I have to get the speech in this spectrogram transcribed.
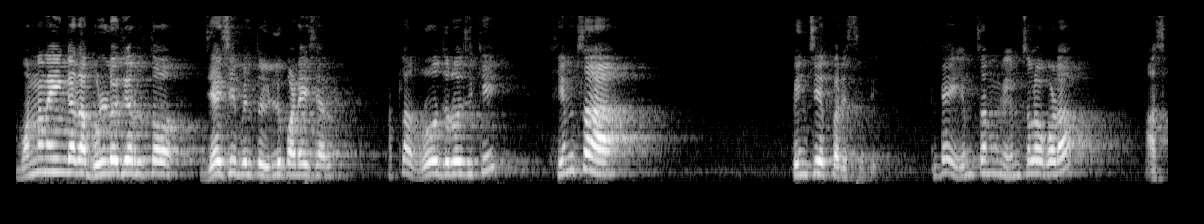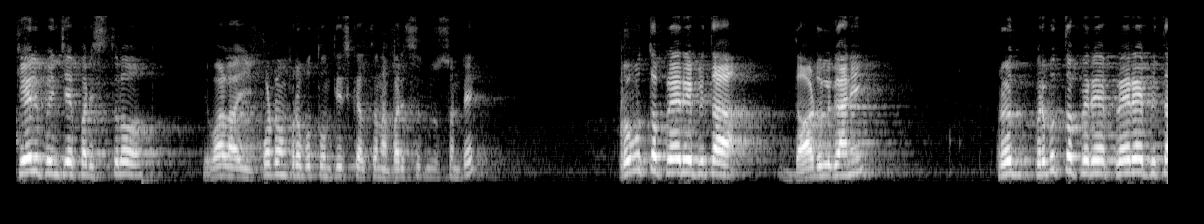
మొన్న నయం కదా బుల్డోజర్లతో జేసీబీలతో ఇల్లు పడేశారు. అట్లా రోజు రోజుకి హింస పెంచే పరిస్థితి. అంటే హింసను హింసలో కూడా ఆ స్కేల్ పెంచే పరిస్థితిలో ఇవాళ ఈ కూటమి ప్రభుత్వం తీసుకెళ్తున్న పరిస్థితి చూస్తుంటే ప్రభుత్వ ప్రేరేపిత దాడులు కానీ ప్రభుత్వ ప్రే ప్రేరేపిత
